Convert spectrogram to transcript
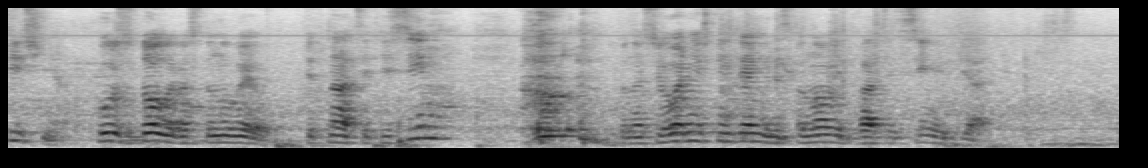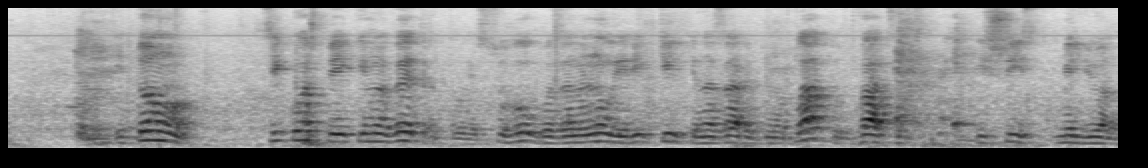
січня, курс долара становив 15,7, то на сьогоднішній день він становить 27,5. І тому ці кошти, які ми витратили сугубо за минулий рік тільки на заробітну плату 26 мільйонів,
